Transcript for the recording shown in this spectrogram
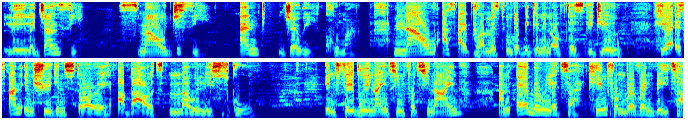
Leila Djansi, Smile Dzisi, and Jerry Kuma. Now, as I promised in the beginning of this video, here is an intriguing story about Mawuli School. In February 1949, an airmail letter came from Reverend Beta,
